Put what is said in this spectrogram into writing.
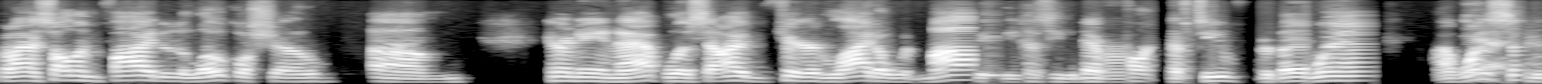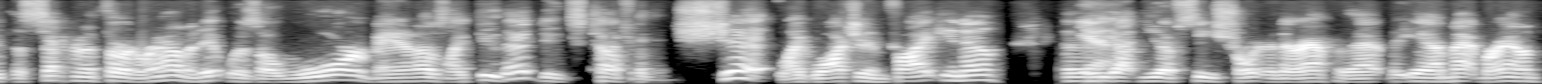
But I saw them fight at a local show um, here in Indianapolis. And I figured Lytle would not be because he would never fought UFC. But they went, I want Yeah. to say the second or third round, and it was a war, man. I was like, dude, that dude's tougher than shit. Like watching him fight, you know? And then Yeah. he got UFC shortly thereafter that. But yeah, Matt Brown,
